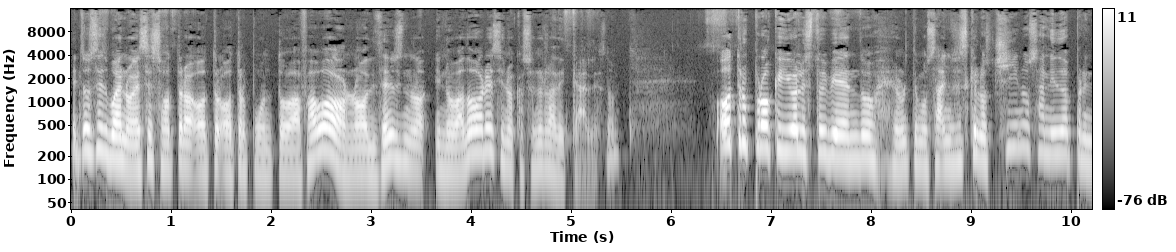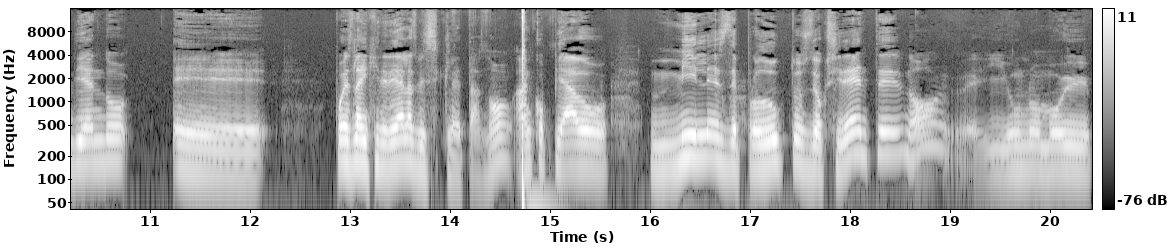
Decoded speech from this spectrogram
Entonces, bueno, ese es otro, otro, otro punto a favor, ¿no? Diseños innovadores y en ocasiones radicales, ¿no? Otro pro que yo le estoy viendo en últimos años es que los chinos han ido aprendiendo eh, pues la ingeniería de las bicicletas, ¿no? Han copiado miles de productos de Occidente, ¿no? Y uno muy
